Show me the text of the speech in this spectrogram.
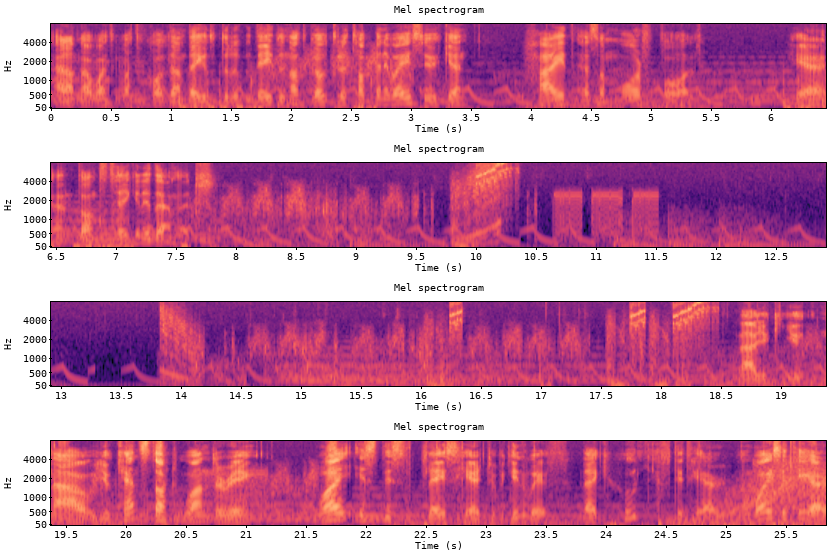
I don't know what what to call them. They do, they do not go to the top anyway, so you can hide as a morph ball here and don't take any damage. Now you, you now you can start wondering why is this place here to begin with? Like who left it here and why is it here?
